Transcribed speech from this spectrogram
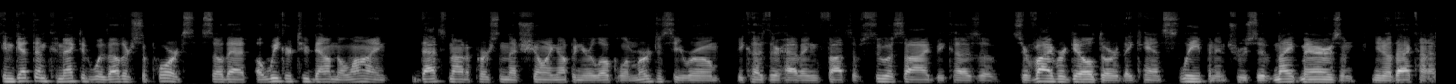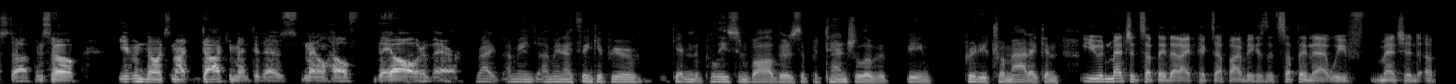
can get them connected with other supports, so that a week or two down the line that's not a person that's showing up in your local emergency room because they're having thoughts of suicide because of survivor guilt or they can't sleep and intrusive nightmares and you know that kind of stuff. And so even though it's not documented as mental health they all are there. Right. I mean i mean i think if you're getting the police involved there's the potential of it being pretty traumatic. And you had mentioned something that I picked up on because it's something that we've mentioned a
